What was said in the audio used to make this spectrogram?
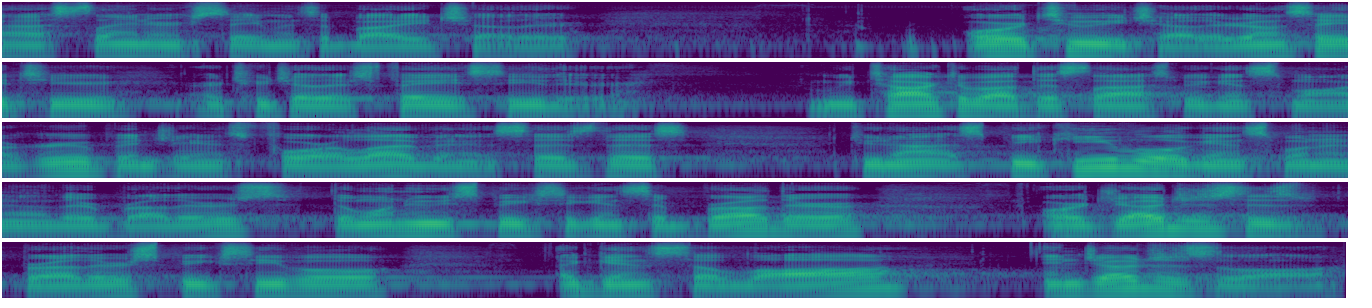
uh, slandering statements about each other or to each other. Don't say it to, your, or to each other's face either. We talked about this last week in small group in James 4:11. It says this, "Do not speak evil against one another, brothers. The one who speaks against a brother or judges his brother speaks evil against the law and judges the law.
